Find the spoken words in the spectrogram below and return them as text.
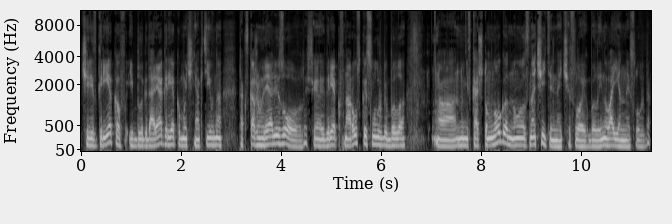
через греков и благодаря грекам очень активно, так скажем, реализовывалось. И греков на русской службе было а, ну, не сказать, что много, но значительное число их было и на военной службе.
